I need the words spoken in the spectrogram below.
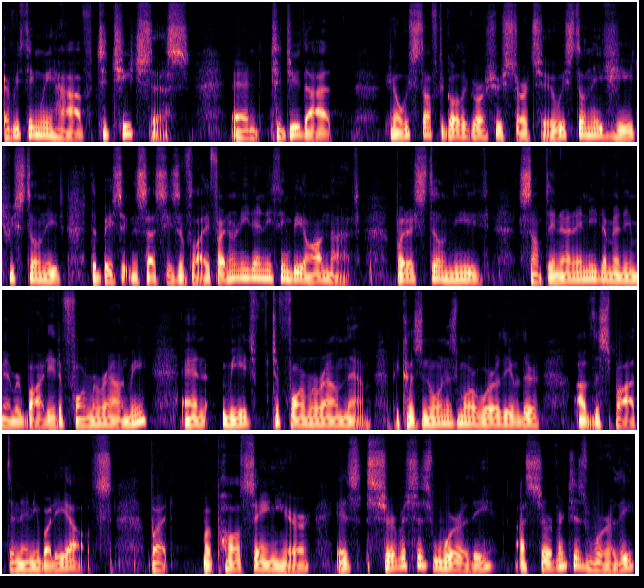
everything we have to teach this. And to do that, you know, we still have to go to the grocery store too. We still need heat. We still need the basic necessities of life. I don't need anything beyond that, but I still need something, and I need a many member body to form around me and me to form around them because no one is more worthy of their of the spot than anybody else. But what Paul's saying here is service is worthy, a servant is worthy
